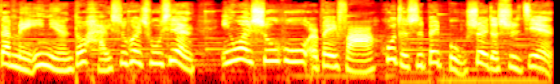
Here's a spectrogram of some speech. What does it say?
但每一年都还是会出现因为疏忽而被罚或者是被补税的事件。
